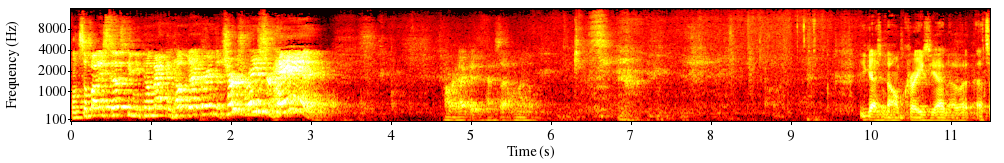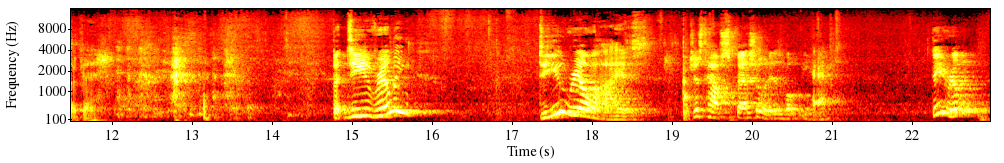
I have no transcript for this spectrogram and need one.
When somebody says, Can you come back and help decorate the church? Raise your hand. All right, I couldn't pass that one up. You guys know I'm crazy. I know it. That's okay. but do you really? Do you realize just how special it is what we have? Do you really?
